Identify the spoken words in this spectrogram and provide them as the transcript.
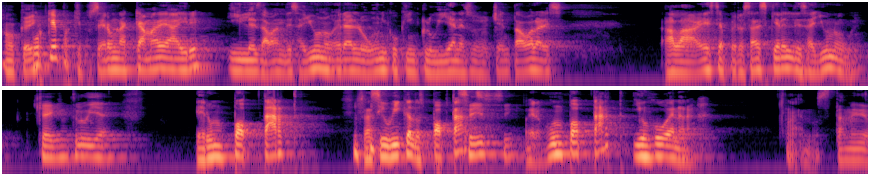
Okay. ¿Por qué? Porque pues, era una cama de aire y les daban desayuno. Era lo único que incluía en esos 80 dólares. A la bestia, pero ¿sabes qué era el desayuno, güey? ¿Qué incluía? Era un Pop Tart. O sea, si ubicas los Pop Tarts. sí, sí, sí. Bueno, un Pop Tart y un jugo de naranja. Bueno, está medio,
